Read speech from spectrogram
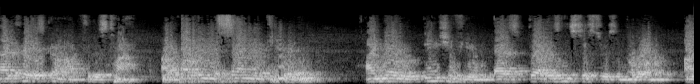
I praise God for this time. I know each of you as brothers and sisters in the Lord. A.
